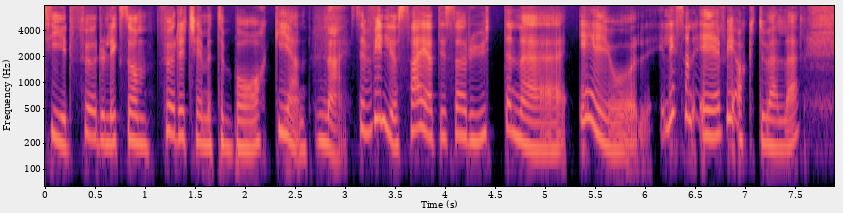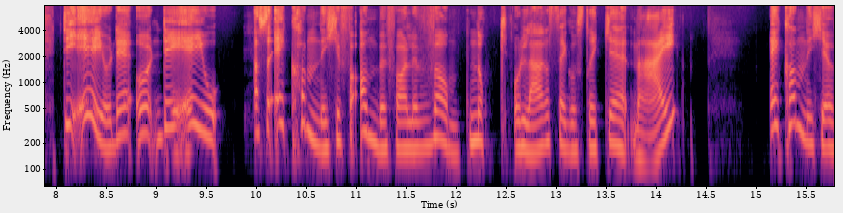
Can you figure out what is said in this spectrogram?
tid før, du liksom, før det kommer tilbake igjen. Nei. Så jeg vil jo si at disse rutene er jo litt sånn evig aktuelle. De er jo det, og det er jo Altså, jeg kan ikke få anbefale varmt nok å lære seg å strikke Nei. Jeg kan ikke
